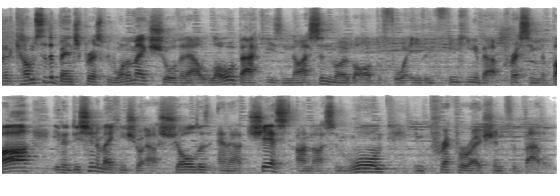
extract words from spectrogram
When it comes to the bench press, we wanna make sure that our lower back is nice and mobile before even thinking about pressing the bar, in addition to making sure our shoulders and our chest are nice and warm in preparation for battle.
